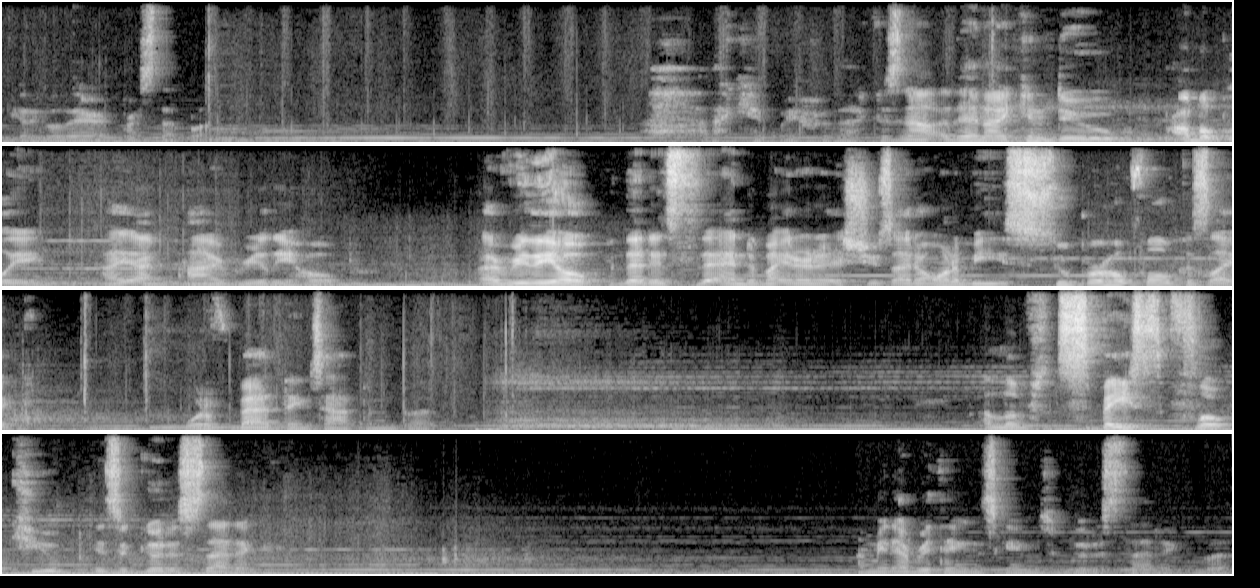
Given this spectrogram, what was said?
You gotta go there and press that button. I can't wait for that because now then I can do probably. I, I I really hope. I really hope that it's the end of my internet issues. I don't want to be super hopeful because like, what if bad things happen? But I love Space Float Cube is a good aesthetic. I mean, everything in this game is a good aesthetic, but...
